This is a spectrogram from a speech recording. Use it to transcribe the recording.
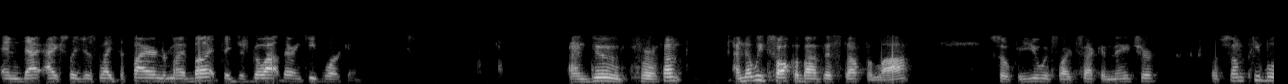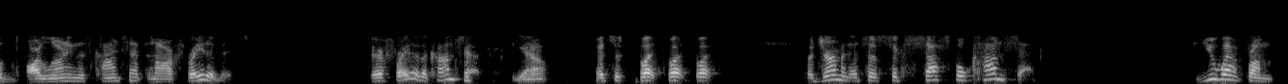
and that actually just lights a fire under my butt to just go out there and keep working. And dude, for some, I know we talk about this stuff a lot. So for you, it's like second nature. But some people are learning this concept and are afraid of it. They're afraid of the concept. yeah. You know, it's a, but but but but German, it's a successful concept. You went from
